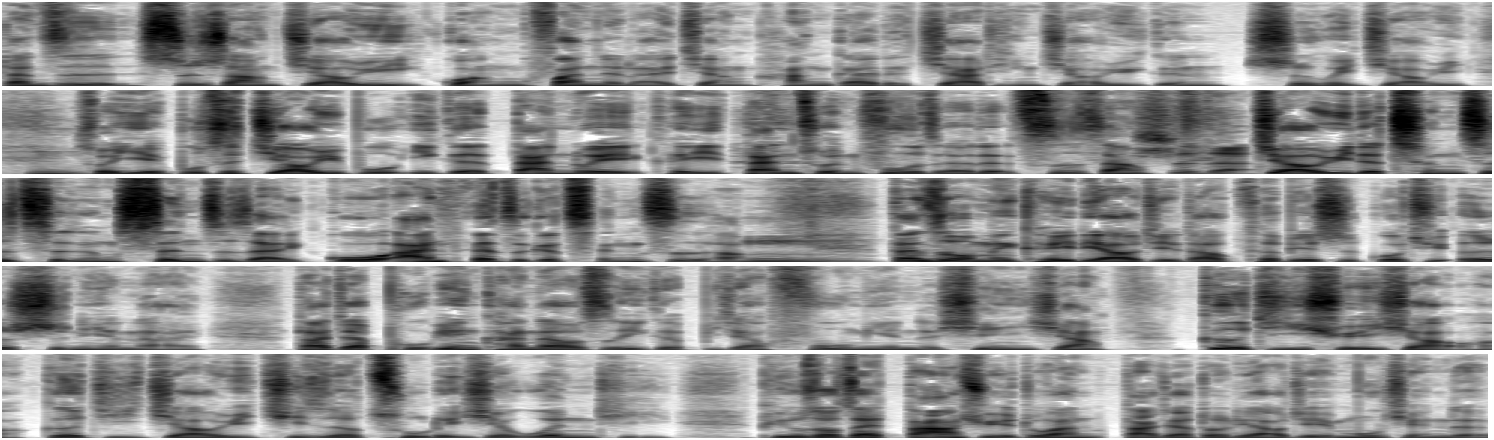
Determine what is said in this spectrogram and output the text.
但是事实上教育广泛的来讲，涵盖的家庭教育跟社会教育，嗯，所以也不是教育部一个单位可以单纯负责的。事实上，是的，教育的层次只能甚至在国安的这个层次哈。嗯，但是我们也可以了解到，特别是过去二十年来，大家普遍看到的是一个比较负面的现象，各级学校哈，各级教育其实都出了一些问题。比如说在大学端，大家都了解目前的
